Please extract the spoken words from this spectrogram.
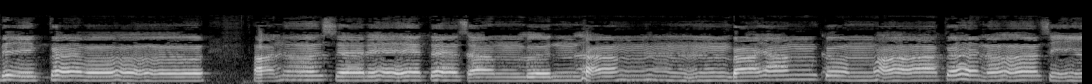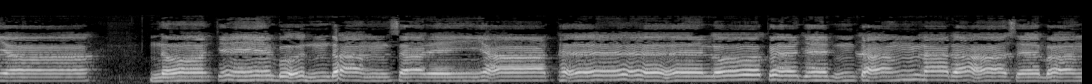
භික්ඛවෝ අනුසරේත සම්බුද්ධං භයං තුම්හාකනසියා නොචේ බුද්ධං සරයාත ලෝකජෙන්තං නරාසබං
